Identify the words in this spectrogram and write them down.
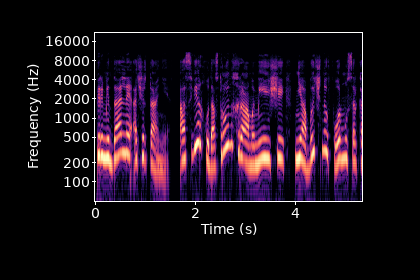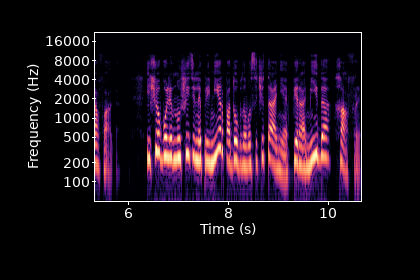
пирамидальные очертания, а сверху достроен храм, имеющий необычную форму саркофага. Еще более внушительный пример подобного сочетания – пирамида Хафры.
